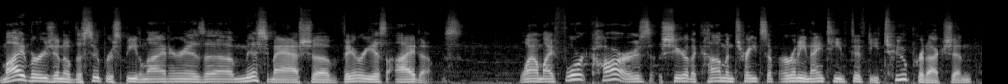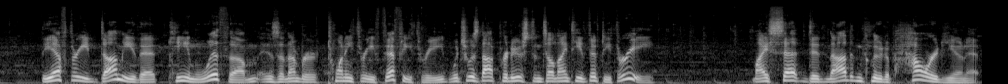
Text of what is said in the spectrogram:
My version of the Super Speedliner is a mishmash of various items. While my four cars share the common traits of early 1952 production, the F3 dummy that came with them is a number 2353, which was not produced until 1953. My set did not include a powered unit.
